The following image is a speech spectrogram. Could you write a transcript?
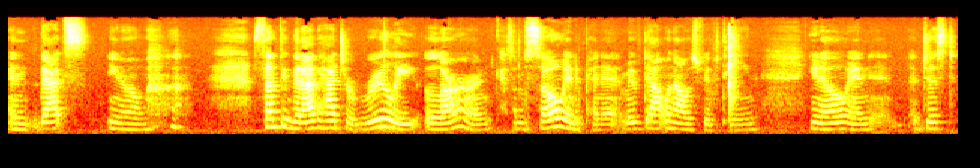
and that's you know something that I've had to really learn because I'm so independent I moved out when I was 15 you know and, and just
